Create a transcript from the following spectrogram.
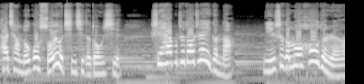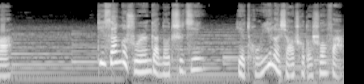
他抢夺过所有亲戚的东西，谁还不知道这个呢？您是个落后的人啊！”第三个熟人感到吃惊，也同意了小丑的说法，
